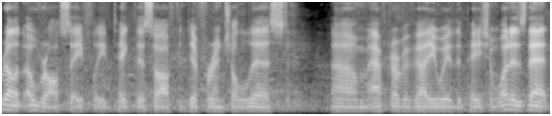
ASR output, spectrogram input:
overall safely take this off the differential list um, after I've evaluated the patient? What is that?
